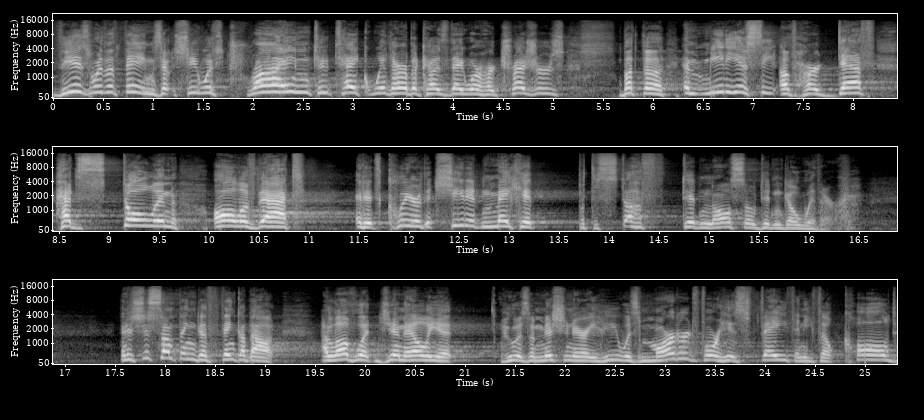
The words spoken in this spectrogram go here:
these were the things that she was trying to take with her because they were her treasures but the immediacy of her death had stolen all of that. And it's clear that she didn't make it, but the stuff didn't also didn't go with her. And it's just something to think about. I love what Jim Elliot, who was a missionary, he was martyred for his faith and he felt called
